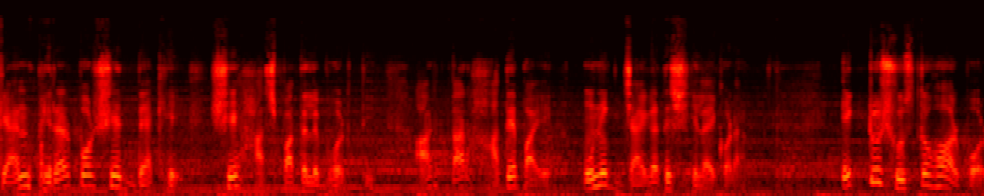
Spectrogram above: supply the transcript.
জ্ঞান ফেরার পর সে দেখে সে হাসপাতালে ভর্তি আর তার হাতে পায়ে অনেক জায়গাতে সেলাই করা। একটু সুস্থ হওয়ার পর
